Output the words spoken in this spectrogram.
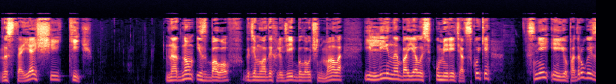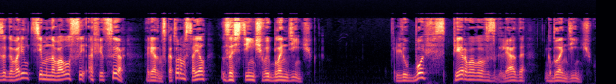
Настоящий кич. На одном из балов, где молодых людей было очень мало, и Лина боялась умереть от скуки, с ней и ее подругой заговорил темноволосый офицер, рядом с которым стоял застенчивый блондинчик. Любовь с первого взгляда к блондинчику.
